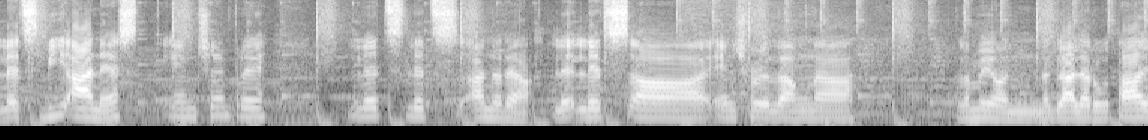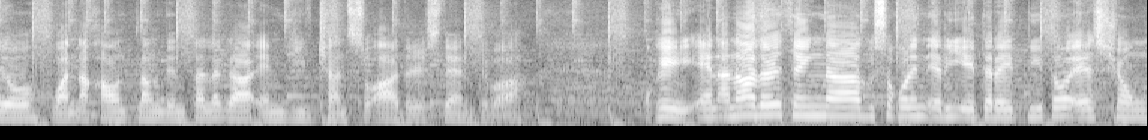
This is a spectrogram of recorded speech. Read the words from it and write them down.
let's be honest and syempre let's let's ano na let, let's uh, ensure lang na alam mo yon naglalaro tayo one account lang din talaga and give chance to others din di ba okay and another thing na gusto ko rin i-reiterate dito is yung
